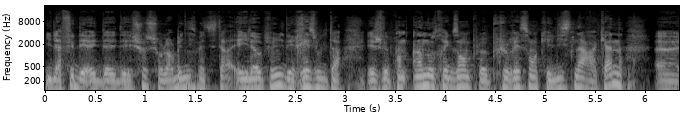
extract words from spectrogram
il a fait des, des- des choses sur l'urbanisme, etc. Et il a obtenu des résultats. Et je vais prendre un autre exemple plus récent qui est Lisnard à Cannes. Euh,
